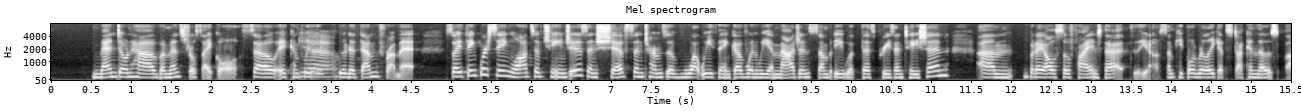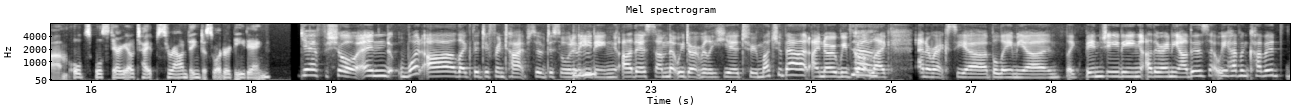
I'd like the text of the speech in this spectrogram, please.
men don't have a menstrual cycle, so it completely yeah. excluded them from it. So I think we're seeing lots of changes and shifts in terms of what we think of when we imagine somebody with this presentation. Um, but I also find that you know some people really get stuck in those um, old school stereotypes surrounding disordered eating. Yeah, for sure. And what are like the different types of disordered mm-hmm. eating? Are there some that we don't really hear too much about? I know we've yeah. got like anorexia, bulimia, and like binge eating. Are there any others that we haven't covered?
